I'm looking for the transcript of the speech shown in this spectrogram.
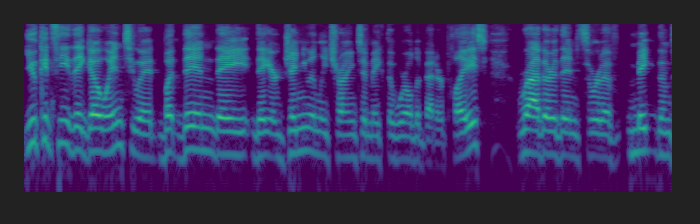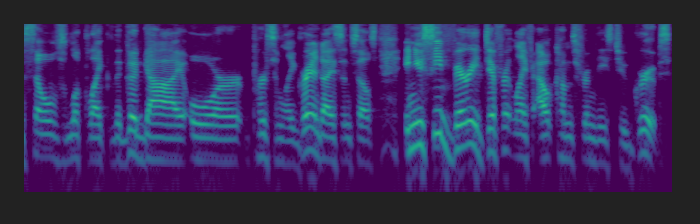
you can see they go into it, but then they they are genuinely trying to make the world a better place rather than sort of make themselves look like the good guy or personally aggrandize themselves. And you see very different life outcomes from these two groups.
